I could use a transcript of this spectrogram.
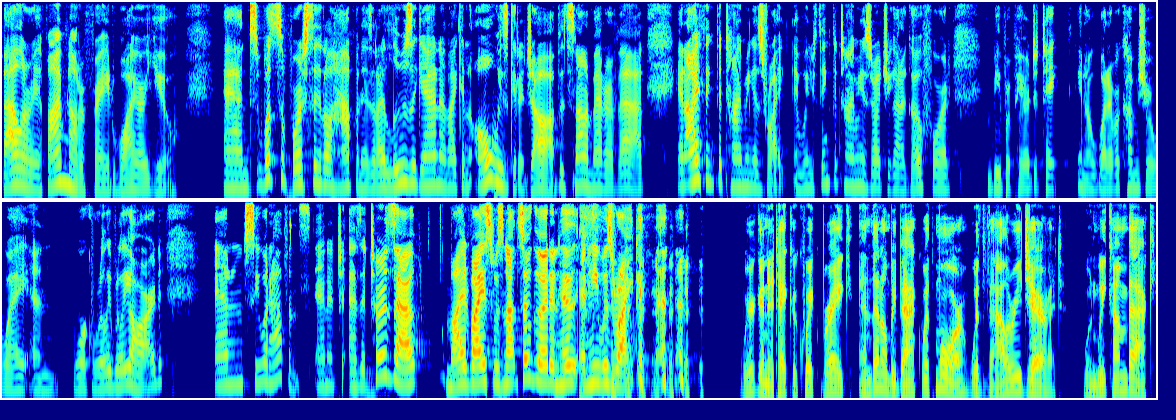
Valerie, if I'm not afraid, why are you? And what's the worst thing that'll happen is that I lose again and I can always get a job. It's not a matter of that. And I think the timing is right. And when you think the timing is right, you got to go for it and be prepared to take, you know, whatever comes your way and work really, really hard and see what happens. And it, as it turns out, my advice was not so good and, his, and he was right. We're going to take a quick break, and then I'll be back with more with Valerie Jarrett when we come back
